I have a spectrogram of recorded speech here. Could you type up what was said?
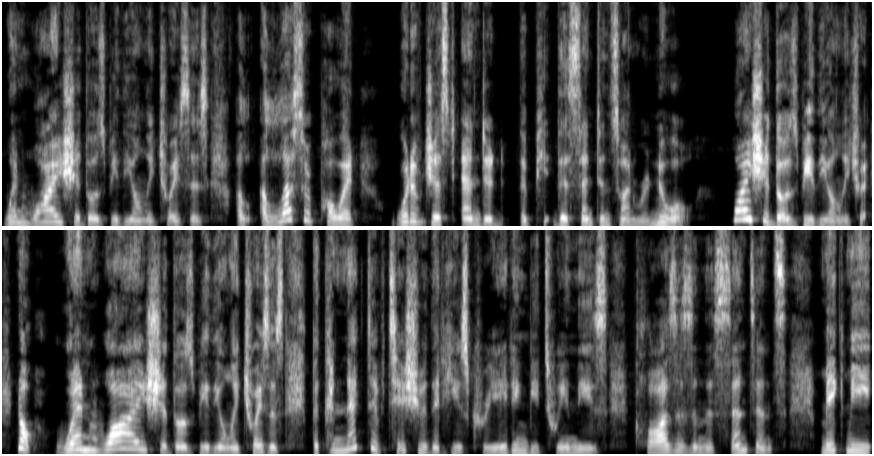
when why should those be the only choices? A, a lesser poet would have just ended the, the sentence on renewal why should those be the only choice? No, when why should those be the only choices? The connective tissue that he's creating between these clauses in the sentence make me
